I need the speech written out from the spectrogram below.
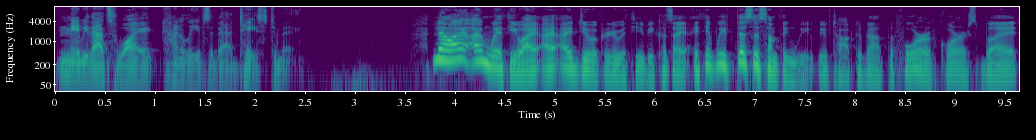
maybe that's why it kind of leaves a bad taste to me. No, I, I'm with you. I, I, I do agree with you because I, I think we've this is something we, we've talked about before, of course, but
